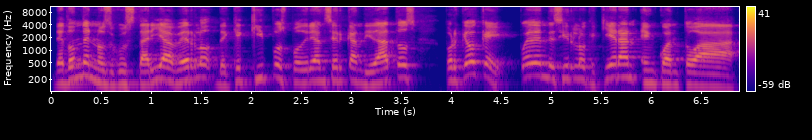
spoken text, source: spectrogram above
de dónde nos gustaría verlo, de qué equipos podrían ser candidatos, porque, ok, pueden decir lo que quieran en cuanto a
